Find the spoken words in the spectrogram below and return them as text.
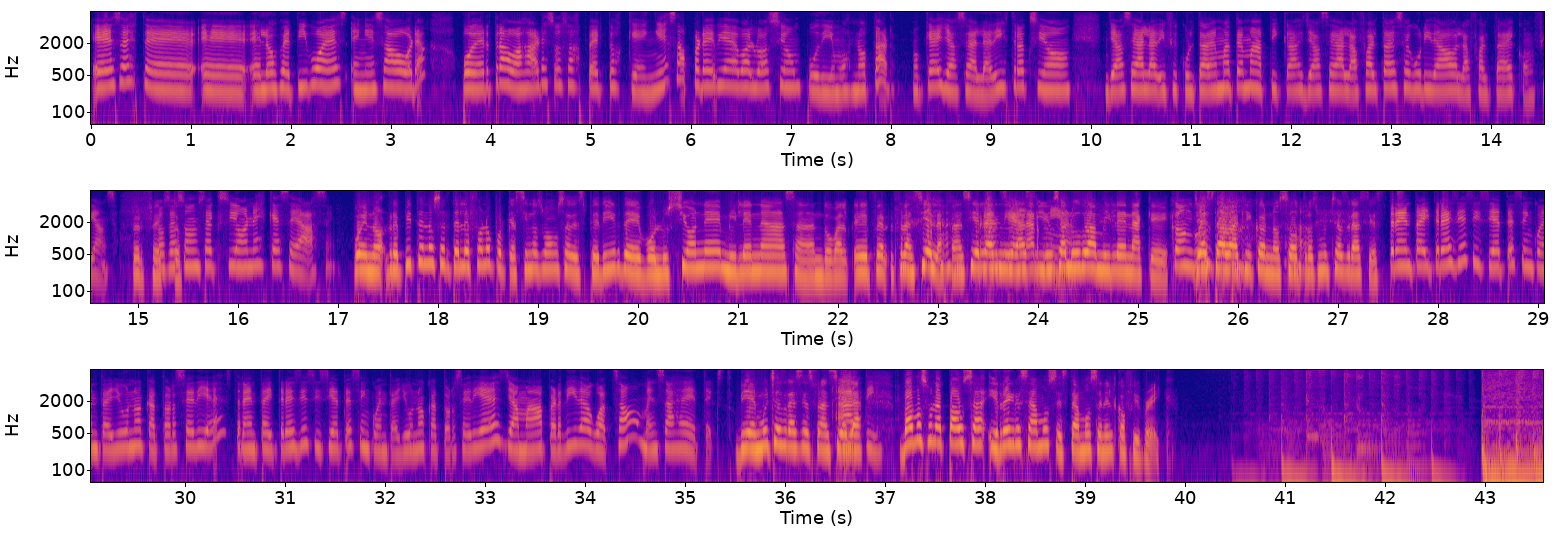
Es este, eh, el objetivo es en esa hora poder trabajar esos aspectos que en esa previa evaluación pudimos notar, ¿ok? Ya sea la distracción, ya sea la dificultad de matemáticas, ya sea la falta de seguridad o la falta de confianza. Perfecto. Entonces son secciones que se hacen. Bueno, repítenos el teléfono porque así nos vamos a despedir de Evolucione, Milena Sandoval, eh, Franciela, Franciela, Arnías, y un saludo a Milena que ya estaba aquí con nosotros. Muchas gracias. 33 17 51 14 10, 33 17 51 14 10, llamada perdida, WhatsApp, mensaje de texto. Bien, muchas gracias, Franciela. Vamos a una pausa y regresamos. Estamos en el Coffee Break.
